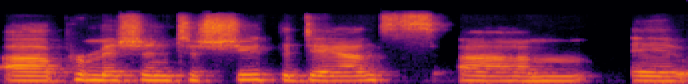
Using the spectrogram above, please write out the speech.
uh, permission to shoot the dance, um, it,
